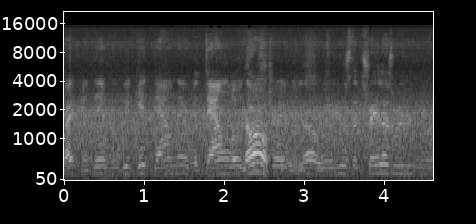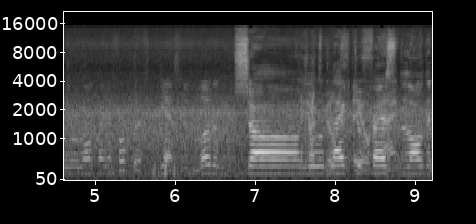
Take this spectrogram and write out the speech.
Right, and then when we get down there, we'll download No, those trailers. no, we'll use the trailers. We we will load by the forklift. Yes, we load them. So you would like to first overnight? load the,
